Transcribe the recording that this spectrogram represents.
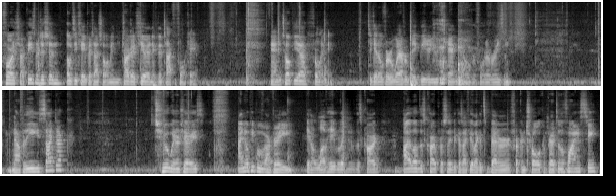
For a Trapeze Magician, OTK potential. I mean, you target a Kira and it can attack for 4k. And Utopia for lightning. To get over whatever big beater you can't get over for whatever reason. Now for the side deck, two Winter Cherries. I know people are very in a love-hate relationship with this card. I love this card personally because I feel like it's better for control compared to the Flying Sea.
